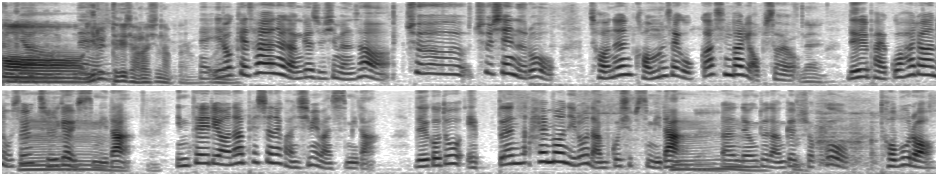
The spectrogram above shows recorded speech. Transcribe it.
어, 네. 일을 되게 잘하시나 봐요. 네, 이렇게 사연을 남겨주시면서 추, 추신으로 저는 검은색 옷과 신발이 없어요. 네. 늘 밝고 화려한 옷을 음. 즐겨 입습니다. 인테리어나 패션에 관심이 많습니다. 늙어도 예쁜 할머니로 남고 싶습니다. 음. 라는 내용도 남겨주셨고 더불어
